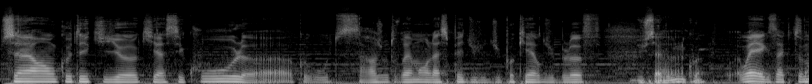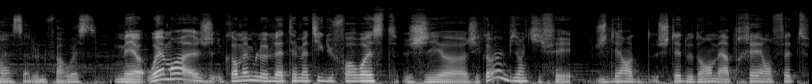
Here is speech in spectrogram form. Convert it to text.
C'est un côté qui, euh, qui est assez cool, euh, où ça rajoute vraiment l'aspect du, du poker, du bluff. Du saloon, Euh, quoi. Ouais, exactement. Sa- Saloon Far West. Mais ouais, moi, quand même, le- la thématique du Far West, j'ai j'ai quand même bien kiffé. J'étais dedans, mais après, en fait,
